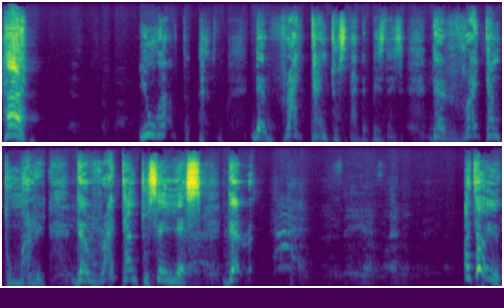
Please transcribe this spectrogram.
Huh? You have to, the right time to start the business, the right time to marry, the right time to say yes. The, I tell you.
